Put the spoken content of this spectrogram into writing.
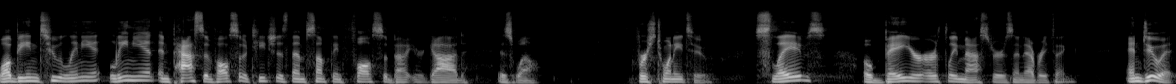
while being too lenient, and passive also teaches them something false about your God as well. Verse 22 Slaves, obey your earthly masters in everything, and do it,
